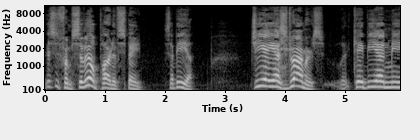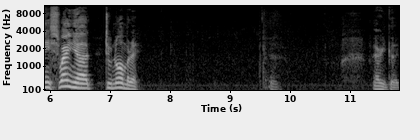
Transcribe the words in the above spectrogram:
this is from Seville part of Spain, Sevilla. GAS Drummers, bien me suena tu nombre. Very good.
